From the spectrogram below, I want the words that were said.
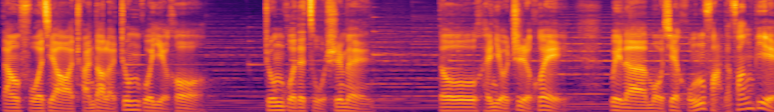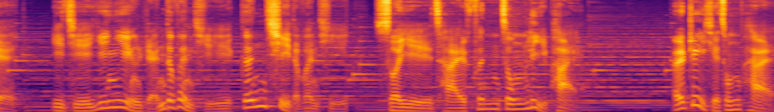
当佛教传到了中国以后，中国的祖师们都很有智慧，为了某些弘法的方便。以及因应人的问题、根器的问题，所以才分宗立派。而这些宗派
